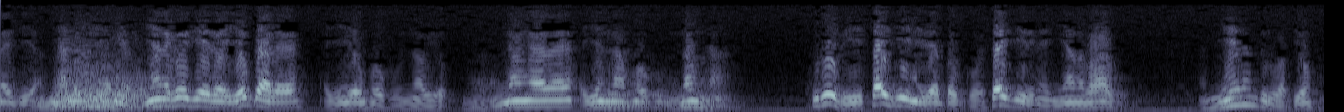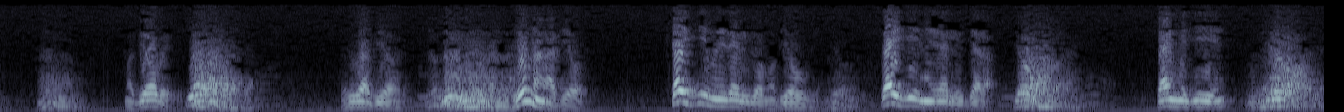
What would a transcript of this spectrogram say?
နဲ့ကြည့်ရဉာဏ်တစ်ခုဉာဏ်တစ်ခုကြည့်တော့ယုတ်ကလည်းအရင်ယုံမဟုတ်ဘူးနောက်ယုတ်နာငါလည်းအရင်နာမဟုတ်ဘူးနောက်နာသူတို့ဒီစိုက်ကြည့်နေတဲ့ပုဂ္ဂိုလ်စိုက်ကြည့်တဲ့ဉာဏ်တစ်ပါးကိုအမြဲတမ်းသူတို့ကပြောမပြောပဲပြောပါဘူး ဘယ်သူကပြောယုံနာကပြောစိုက်ကြည့်မနေတဲ့လူတော့မပြောဘူးပြန်စိုက်ကြည့်နေတဲ့လူကြတော့ပြောပါဘူးစိုက်မကြည့်ရင်မပြောပါဘူး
